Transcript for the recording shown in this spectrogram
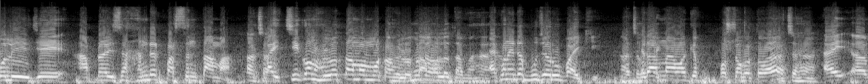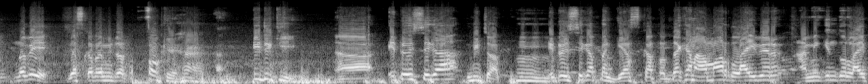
বলি যে আপনার এসে হান্ড্রেড পার্সেন্ট তামা আচ্ছা। ভাই চিকন হলো তামা মোটা হলো মোটা তামা। হলো তামা, হ্যাঁ। এখন এটা বুঝার উপায় কি? আচ্ছা, এটা আপনি আমাকে প্রশ্ন করতে পারেন। আচ্ছা, হ্যাঁ। এই নবী গ্যাস কাটার মিটার ওকে হ্যাঁ। এটা কি? এটা হচ্ছে গা মিটার। এটা হচ্ছে আপনার গ্যাস কাটার। দেখেন আমার লাইভের আমি কিন্তু লাইভ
